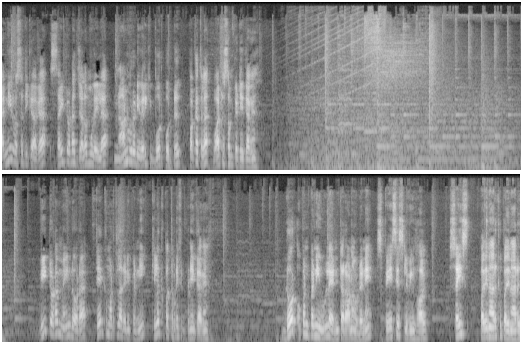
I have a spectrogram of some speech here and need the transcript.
தண்ணீர் வசதிக்காக சைட்டோட ஜலமூலையில் நானூறு அடி வரைக்கும் போர் போட்டு பக்கத்தில் வாட்டர் சம் கட்டியிருக்காங்க. வீட்டோட மெயின் டோரை தேக்கு மரத்தில் ரெடி பண்ணி கிழக்கு பத்தபடி ஃபிட் பண்ணியிருக்காங்க. டோர் ஓப்பன் பண்ணி உள்ளே என்டர் ஆன உடனே ஸ்பேசியஸ் லிவிங் ஹால் சைஸ் பதினாறுக்கு பதினாறு.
